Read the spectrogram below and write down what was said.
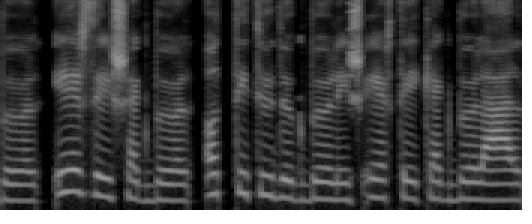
ből, érzésekből, attitűdökből és értékekből áll,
